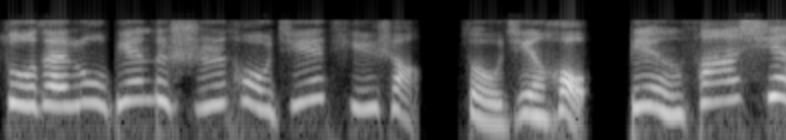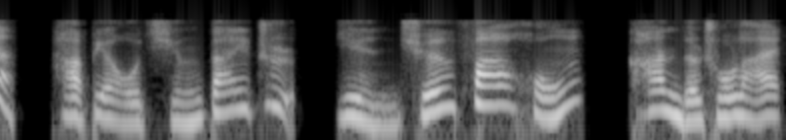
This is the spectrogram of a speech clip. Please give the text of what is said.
坐在路边的石头阶梯上，走近后便发现他表情呆滞，眼圈发红，看得出来。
